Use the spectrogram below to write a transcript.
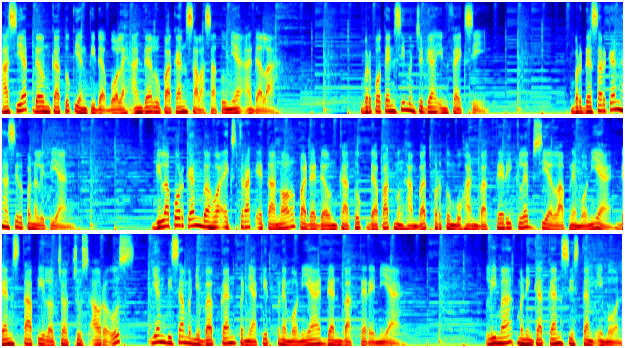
Khasiat daun katuk yang tidak boleh Anda lupakan salah satunya adalah berpotensi mencegah infeksi. Berdasarkan hasil penelitian, dilaporkan bahwa ekstrak etanol pada daun katuk dapat menghambat pertumbuhan bakteri Klebsiella pneumonia dan Staphylococcus aureus, yang bisa menyebabkan penyakit pneumonia dan bakteremia. 5. Meningkatkan sistem imun.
